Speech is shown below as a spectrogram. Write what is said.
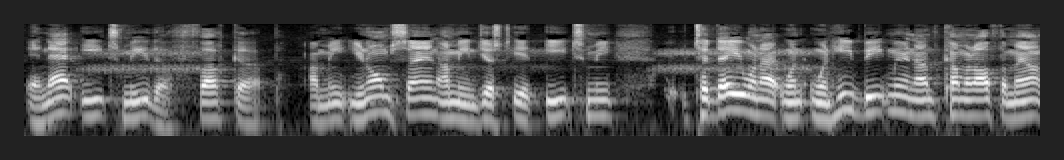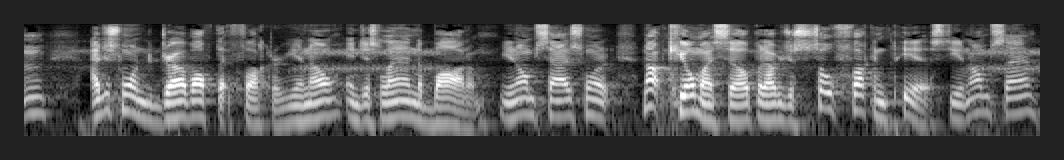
And that eats me the fuck up. I mean, you know what I'm saying? I mean, just it eats me. Today, when I when when he beat me and I'm coming off the mountain, I just wanted to drive off that fucker, you know, and just land the bottom. You know what I'm saying? I just wanted not kill myself, but I was just so fucking pissed. You know what I'm saying?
